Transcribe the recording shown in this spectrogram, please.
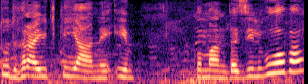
Тут грають кияни і команда зі Львова.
